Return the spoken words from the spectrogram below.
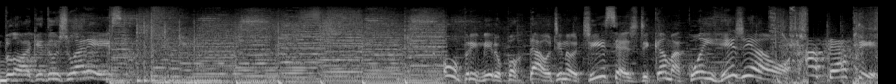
Blog do Juarez primeiro portal de notícias de Camacuã e região. Acesse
